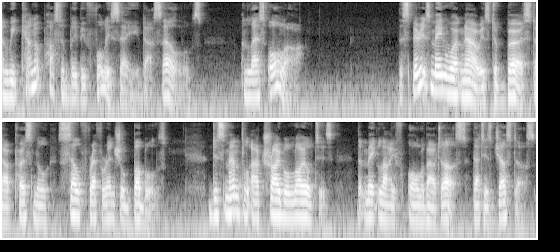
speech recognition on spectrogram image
and we cannot possibly be fully saved ourselves unless all are. The Spirit's main work now is to burst our personal self referential bubbles, dismantle our tribal loyalties that make life all about us, that is, just us,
